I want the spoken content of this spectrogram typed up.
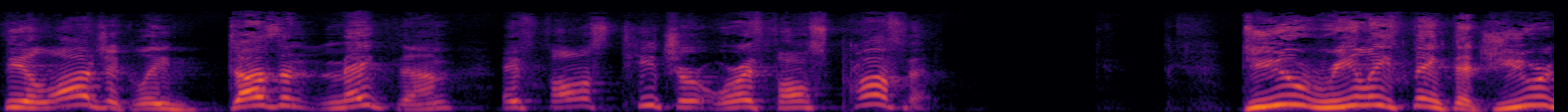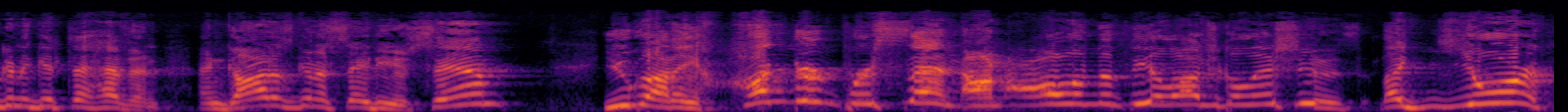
theologically doesn't make them a false teacher or a false prophet. Do you really think that you are going to get to heaven and God is going to say to you, Sam, you got a hundred percent on all of the theological issues. Like your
